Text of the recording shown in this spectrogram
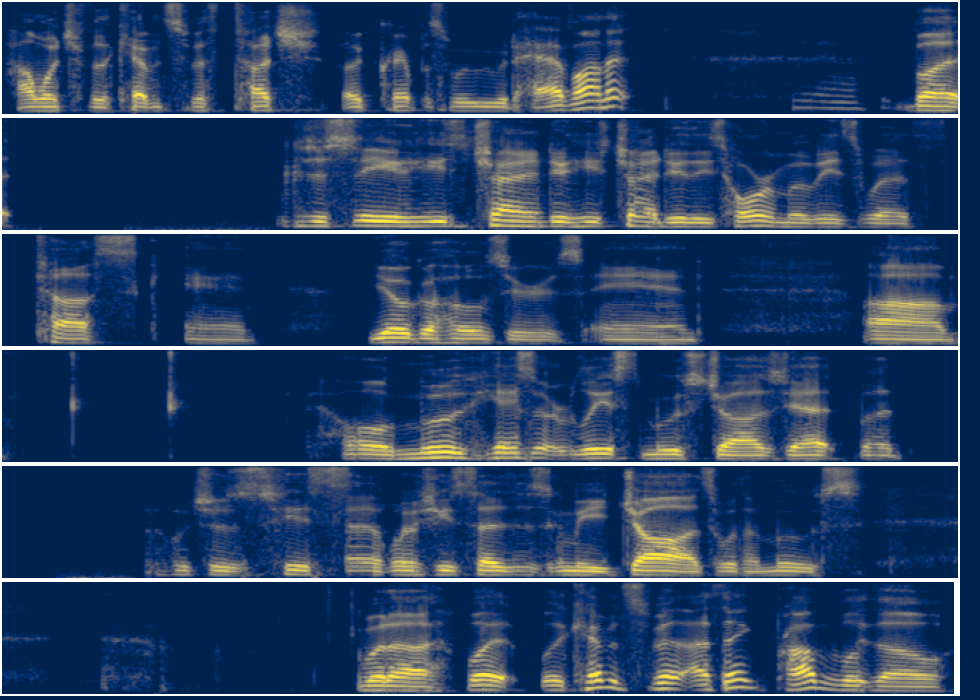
how much of the Kevin Smith touch a Krampus movie would have on it, Yeah. but because you see, he's trying to do he's trying to do these horror movies with Tusk and Yoga Hosers and um oh Moose, he hasn't released Moose Jaws yet, but which is he said which he says is gonna be Jaws with a moose. But uh, but with Kevin Smith, I think probably though,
